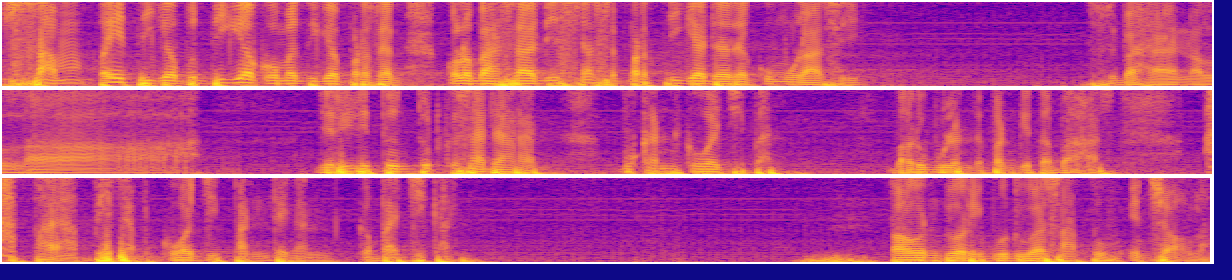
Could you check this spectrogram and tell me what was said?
sampai 33,3 persen. Kalau bahasa hadisnya sepertiga dari akumulasi. Subhanallah. Jadi dituntut kesadaran bukan kewajiban. Baru bulan depan kita bahas. Apa beda kewajiban dengan kebajikan? Tahun 2021 insya Allah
